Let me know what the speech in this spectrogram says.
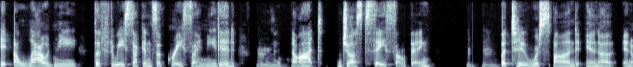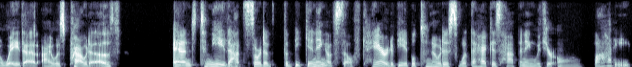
it allowed me the three seconds of grace I needed mm. to not just say something, mm-hmm. but to respond in a in a way that I was proud of. And to me, that's sort of the beginning of self care to be able to notice what the heck is happening with your own body,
